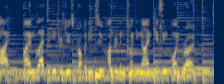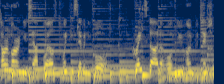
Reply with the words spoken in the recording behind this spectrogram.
Hi, I am glad to introduce property 229 Kissing Point Road, Turramurra, New South Wales 2074. Great starter or new home potential.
